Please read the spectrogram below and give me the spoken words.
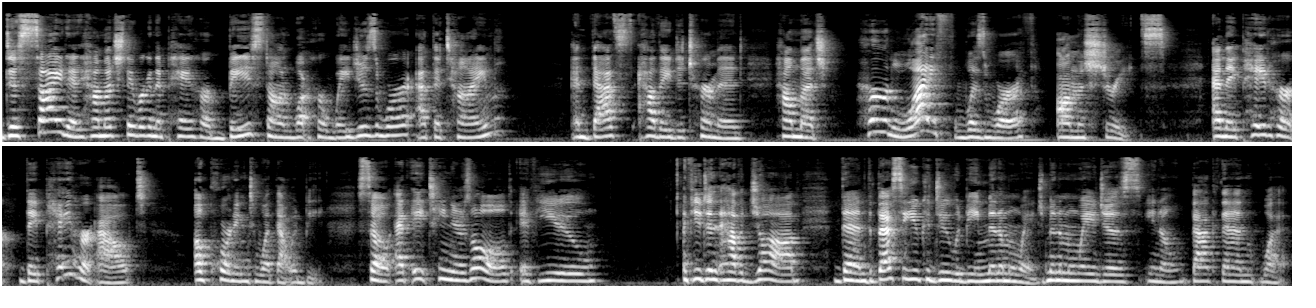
decided how much they were going to pay her based on what her wages were at the time. And that's how they determined how much her life was worth on the streets. And they paid her, they pay her out according to what that would be. So at 18 years old, if you if you didn't have a job, then the best that you could do would be minimum wage. Minimum wages, you know, back then what?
